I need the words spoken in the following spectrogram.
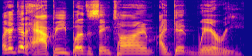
like I get happy, but at the same time, I get wary.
